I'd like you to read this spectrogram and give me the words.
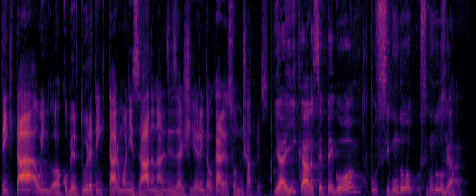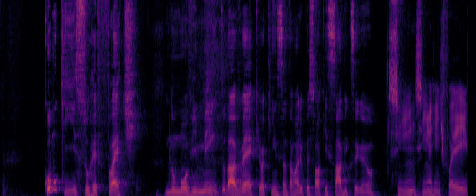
tem que estar. a cobertura tem que estar harmonizada, nada de exagero. Então, cara, eu sou muito chato por isso. E aí, cara, você pegou o segundo, o segundo lugar. Como que isso reflete no movimento da Vecchio aqui em Santa Maria? O pessoal aqui sabe que você ganhou? Sim, sim, a gente foi,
